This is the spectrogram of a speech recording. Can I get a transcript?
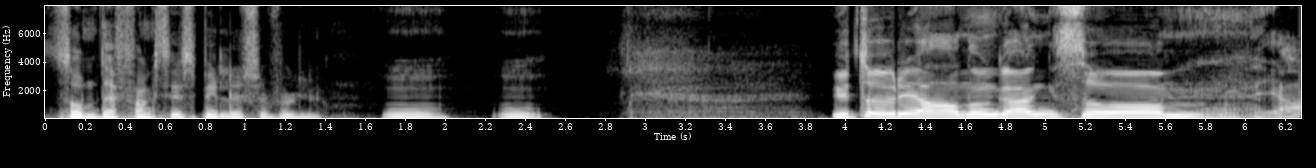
som defensiv spiller, selvfølgelig. Mm, mm. Utover i annen omgang så ja,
